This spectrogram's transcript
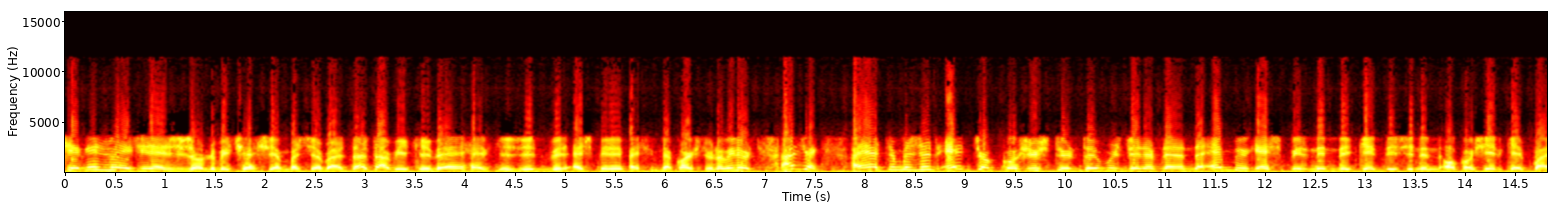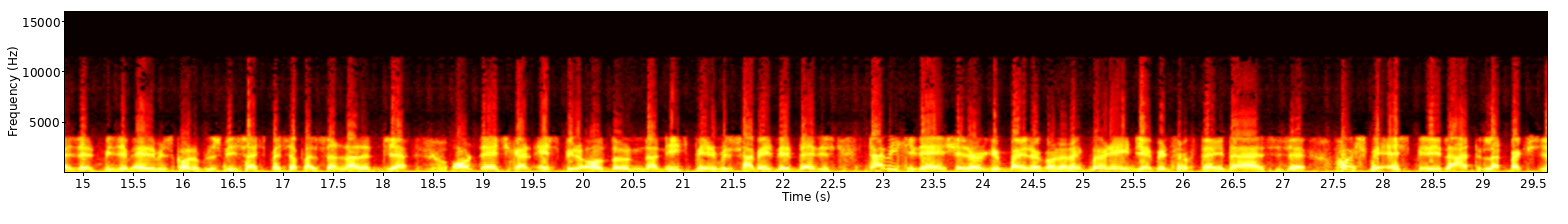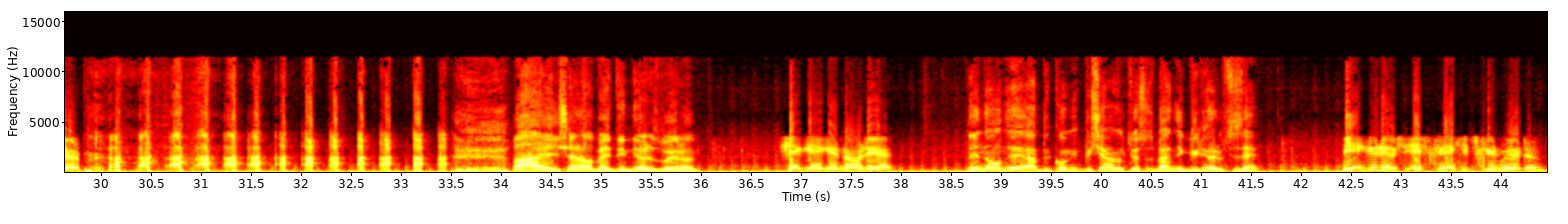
Sevgili dinleyiciler zorlu bir çarşamba sabahında tabii ki de herkesin bir espri peşinde koştuğunu biliyoruz. Ancak hayatımızın en çok koşuşturduğumuz dönemlerinde en büyük esprinin de kendisinin o koşarken bazen bizim elimiz kolumuz bir saçma sapan sallanınca ortaya çıkan espri olduğundan hiçbirimiz haberlerindeyiz. Tabii ki de Şenol Günbayrak olarak böyle ince bir noktayı da size hoş bir espriyle hatırlatmak istiyorum. Ay Şenol Bey dinliyoruz buyurun. Şege Ege ne oluyor? Ne ne oluyor ya bir komik bir şey anlatıyorsunuz ben de gülüyorum size. Niye gülüyorsun? Eskiden hiç gülmüyordun.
